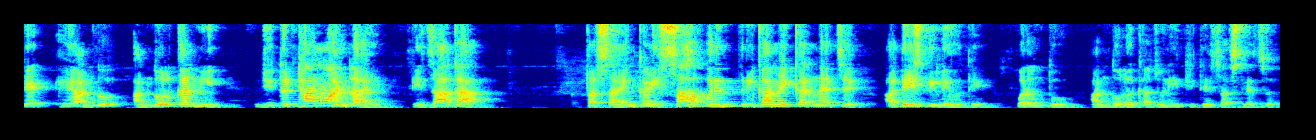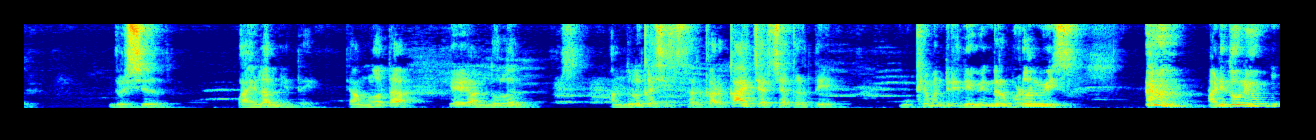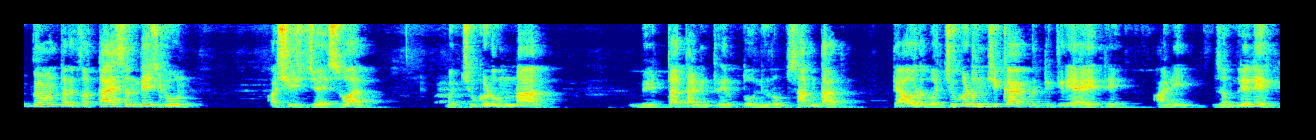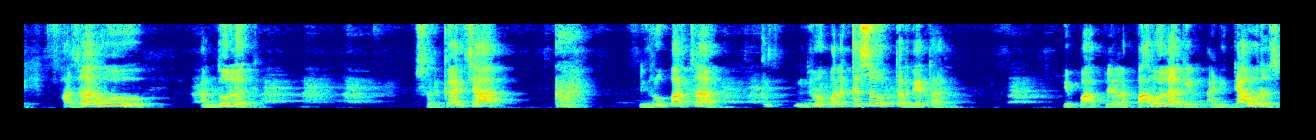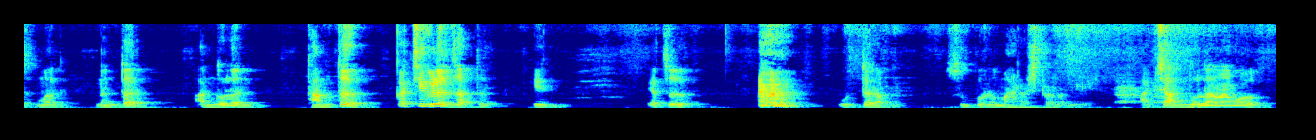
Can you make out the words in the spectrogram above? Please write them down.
ते हे आंदो आंदोलकांनी जिथं ठाण मांडलं आहे ती जागा तर सायंकाळी सहापर्यंत रिकामे करण्याचे आदेश दिले होते. परंतु आंदोलक अजूनही तिथेच असल्याचं दृश्य पाहायला मिळत आहे त्यामुळं आता हे आंदोलन आंदोलकाशी सरकार काय चर्चा करते? मुख्यमंत्री देवेंद्र फडणवीस आणि दोन्ही मुख्यमंत्र्यांचा काय संदेश घेऊन आशिष जयस्वाल बच्चू कडूंना भेटतात आणि ते तो निरोप सांगतात? त्यावर बच्चूकडूनची काय प्रतिक्रिया येते? आणि जमलेले हजारो आंदोलक सरकारच्या निरोपाचा निरोपाला कसं उत्तर देतात? हे पा आपल्याला पाहावं लागेल. आणि त्यावरच मग नंतर आंदोलन थांबतं का चिघळत जातं? हे याचं उत्तर आपण संपूर्ण महाराष्ट्राला मिळेल. आजच्या आंदोलनामुळं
